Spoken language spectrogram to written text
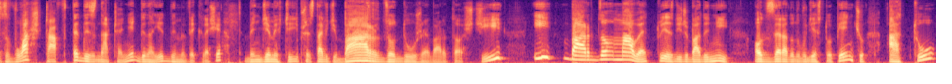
zwłaszcza wtedy znaczenie, gdy na jednym wykresie będziemy chcieli przedstawić bardzo duże wartości i bardzo małe. Tu jest liczba dni od 0 do 25, a tu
